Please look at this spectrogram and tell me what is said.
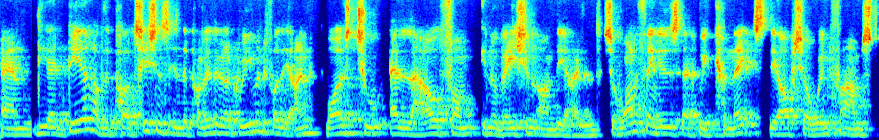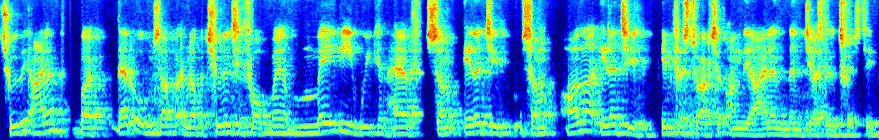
And the idea of the politicians in the political agreement for the island was to allow from innovation on the island. So, one thing is that we connect the offshore wind farms to the island, but that opens up an opportunity for maybe we can have some energy, some other energy infrastructure on the island than just electricity.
